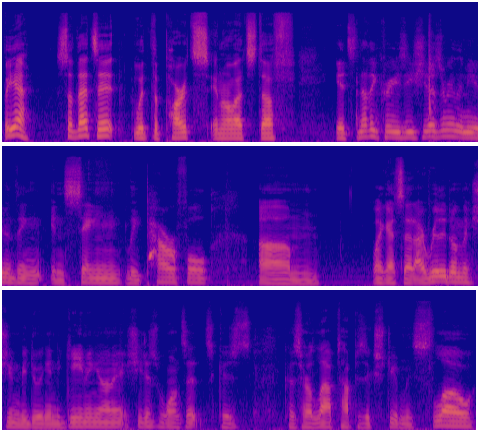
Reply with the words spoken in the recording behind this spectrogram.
but yeah, so that's it with the parts and all that stuff. It's nothing crazy. She doesn't really need anything insanely powerful. Um, like I said, I really don't think she's gonna be doing any gaming on it. She just wants it because because her laptop is extremely slow,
